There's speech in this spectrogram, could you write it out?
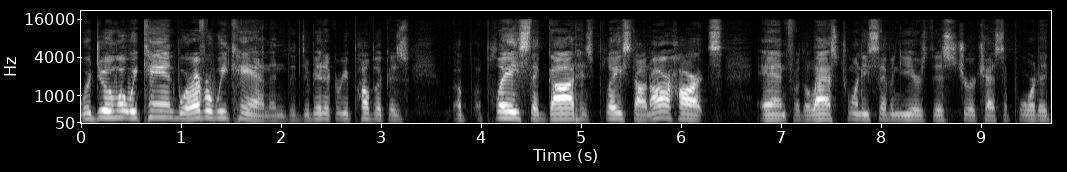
we're doing what we can wherever we can. And the Dominican Republic is a, a place that God has placed on our hearts. And for the last 27 years, this church has supported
